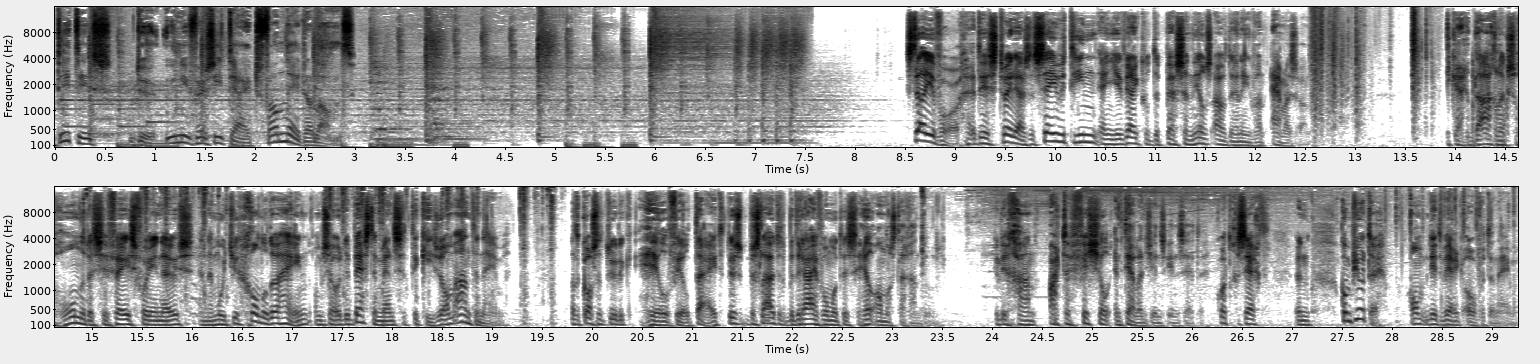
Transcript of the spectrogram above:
Dit is de Universiteit van Nederland. Stel je voor, het is 2017 en je werkt op de personeelsafdeling van Amazon. Je krijgt dagelijks honderden cv's voor je neus en dan moet je grondig doorheen om zo de beste mensen te kiezen om aan te nemen. Dat kost natuurlijk heel veel tijd, dus besluit het bedrijf om het eens heel anders te gaan doen. Jullie gaan artificial intelligence inzetten. Kort gezegd, een computer om dit werk over te nemen.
